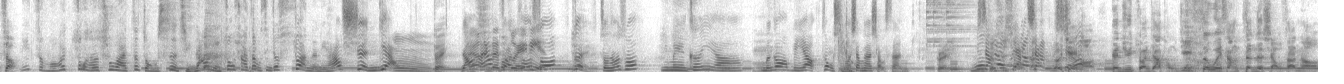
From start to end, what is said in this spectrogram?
重。你怎么会做得出来这种事情？然后你做出来这种事情就算了，你还要炫耀，嗯，对，然后还要转头说，对，转头说你们也可以啊，你们干嘛不要？这种行为像不像小三？对，像不像？像不像？而且哈，根据专家统计，社会上真的小三哈，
